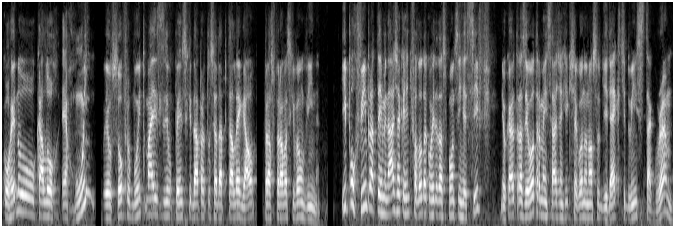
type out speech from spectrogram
Correr no calor é ruim, eu sofro muito, mas eu penso que dá para tu se adaptar legal para as provas que vão vir, né? E por fim, para terminar, já que a gente falou da Corrida das Pontes em Recife, eu quero trazer outra mensagem aqui que chegou no nosso direct do Instagram,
